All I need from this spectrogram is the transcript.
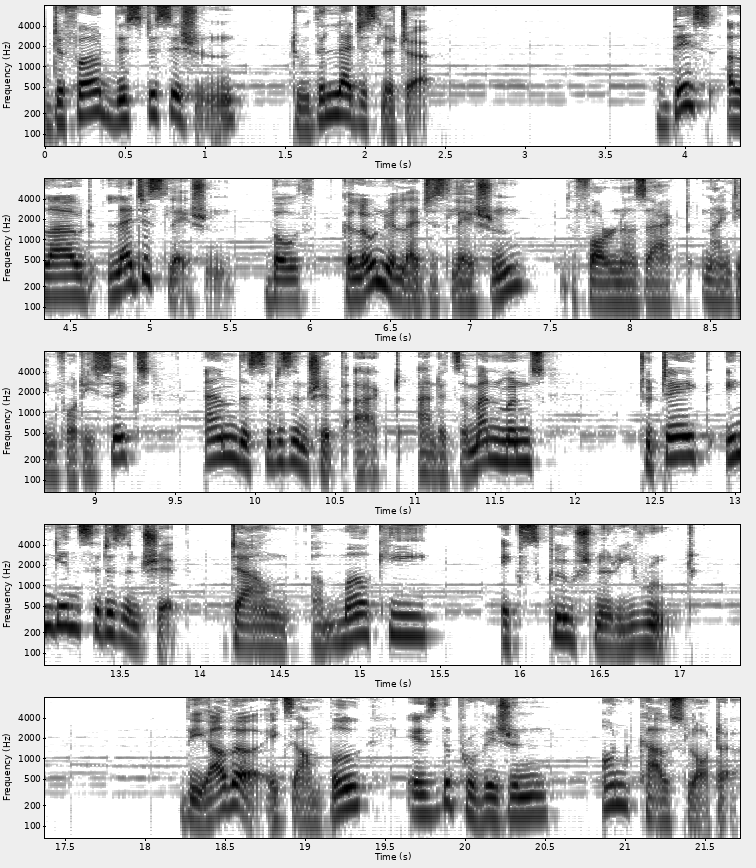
deferred this decision to the legislature. This allowed legislation, both colonial legislation, the Foreigners Act 1946, and the Citizenship Act and its amendments, to take Indian citizenship down a murky, exclusionary route. The other example is the provision on cow slaughter.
